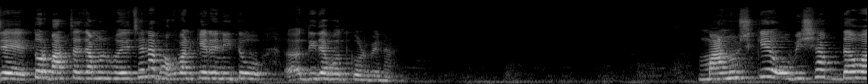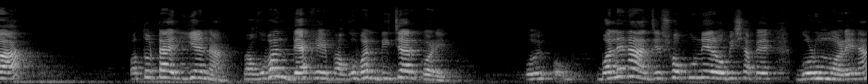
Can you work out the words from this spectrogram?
যে তোর বাচ্চা যেমন হয়েছে না, ভগবান কেড়ে নিতেও দ্বিধাবোধ করবে না। মানুষকে অভিশাপ দেওয়া অতটা ইয়ে না। ভগবান দেখে, ভগবান বিচার করে। ওই বলে না যে শকুনের অভিশাপে গরু মরে না?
